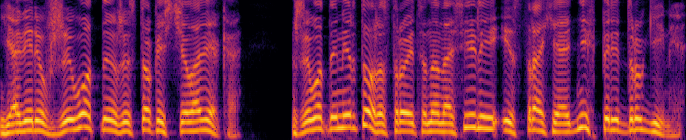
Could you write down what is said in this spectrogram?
Я верю в животную жестокость человека. Животный мир тоже строится на насилии и страхе одних перед другими.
